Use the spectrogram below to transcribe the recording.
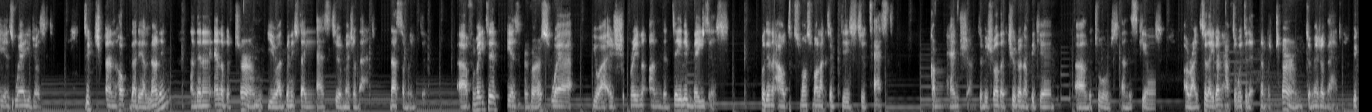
is where you just teach and hope that they are learning, and then at the end of the term, you administer tests to measure that. That's summative. Uh, formative is reverse, where you are ensuring on the daily basis putting out small, small activities to test comprehension, to be sure that children are picking uh, the tools and the skills. All right, so that you don't have to wait to the end of the term to measure that. You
